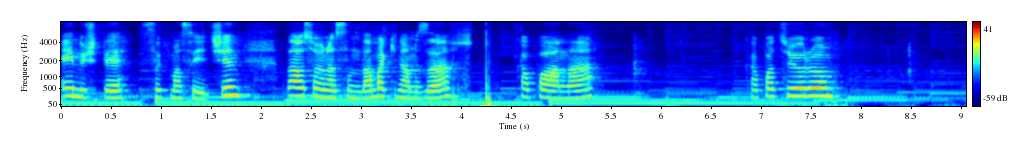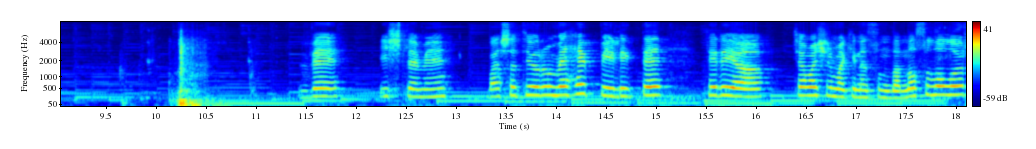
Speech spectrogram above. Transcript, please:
En düşükte sıkması için. Daha sonrasında makinamızı kapağını kapatıyorum. Ve işlemi başlatıyorum ve hep birlikte tereyağı çamaşır makinesinde nasıl olur?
